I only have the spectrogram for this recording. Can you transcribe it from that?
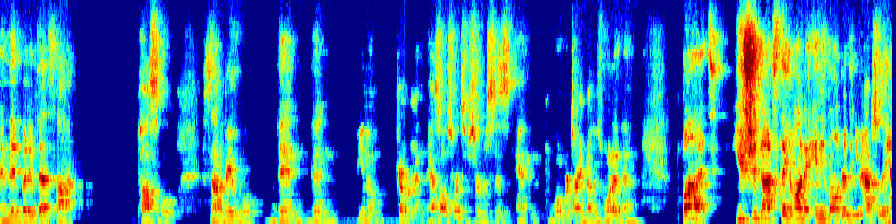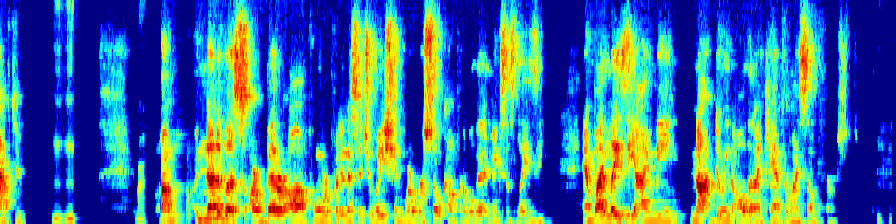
and then. But if that's not possible, it's not available, then then you know government has all sorts of services, and what we're talking about is one of them. But you should not stay on it any longer than you absolutely have to. Mm-hmm. Right. Um, none of us are better off when we're put in a situation where we're so comfortable that it makes us lazy. And by lazy, I mean not doing all that I can for myself 1st mm-hmm.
